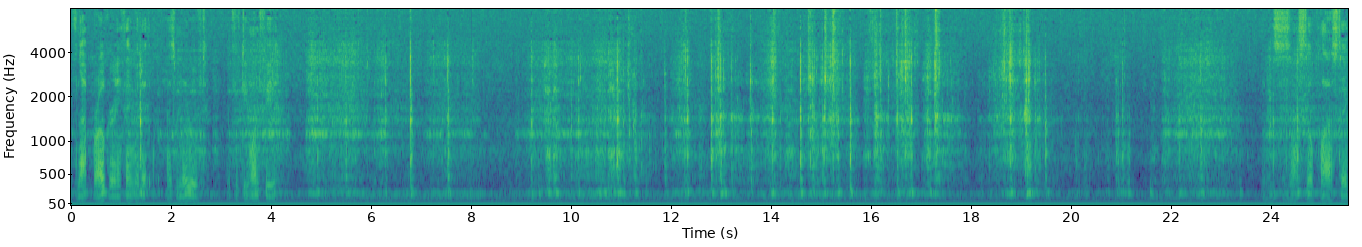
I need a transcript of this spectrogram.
It's not broke or anything, but it has moved at 51 feet. This is all still plastic.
